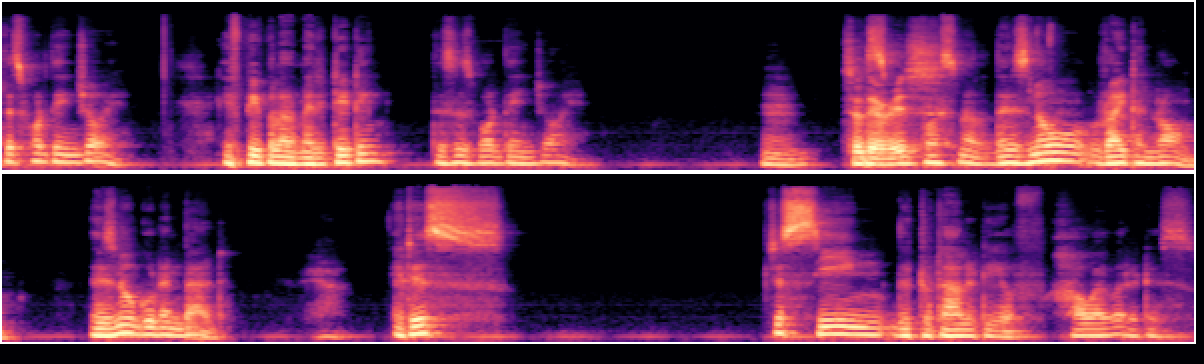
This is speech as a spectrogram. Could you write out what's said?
that's what they enjoy if people are meditating this is what they enjoy hmm. So there it's is personal. There is no right and wrong. There is no good and bad. Yeah. It is just seeing the totality of however it is.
